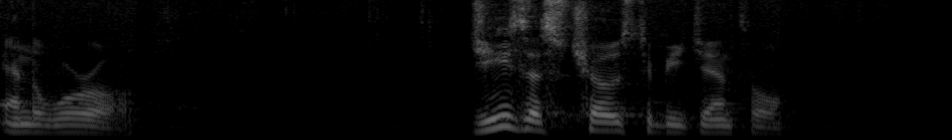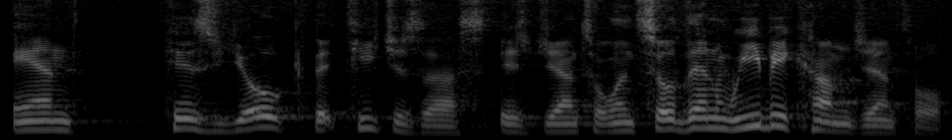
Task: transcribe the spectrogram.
and the world. Jesus chose to be gentle, and his yoke that teaches us is gentle. And so then we become gentle.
